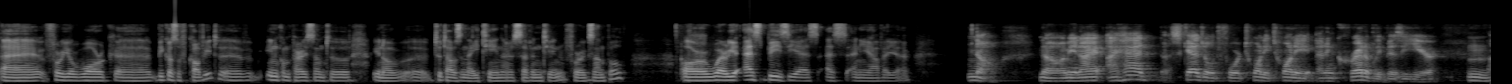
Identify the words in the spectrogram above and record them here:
uh, for your work uh, because of COVID uh, in comparison to you know uh, 2018 or 17, for example, or were you as busy as as any other year? No, no, I mean, I, I had scheduled for 2020 an incredibly busy year. Mm.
